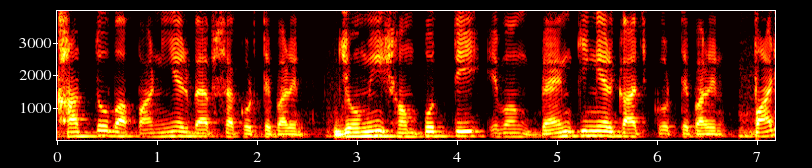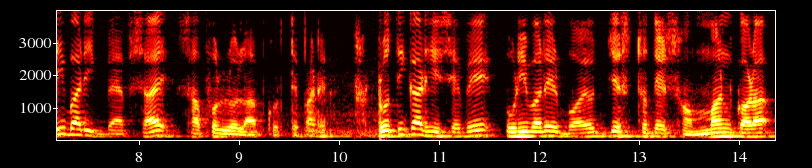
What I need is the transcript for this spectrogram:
খাদ্য বা পানীয়ের ব্যবসা করতে পারেন, জমি, সম্পত্তি এবং ব্যাংকিং এর কাজ করতে পারেন, পারিবারিক ব্যবসায় সাফল্য লাভ করতে পারেন। প্রতিকার হিসেবে পরিবারের বয়োজ্যেষ্ঠদের সম্মান করা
